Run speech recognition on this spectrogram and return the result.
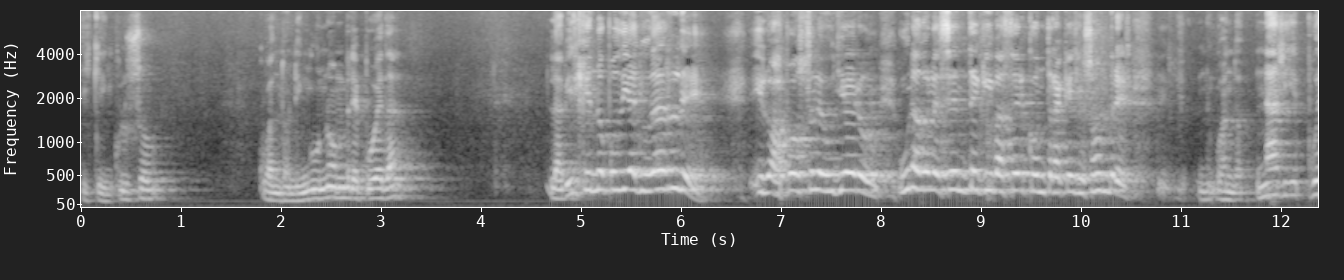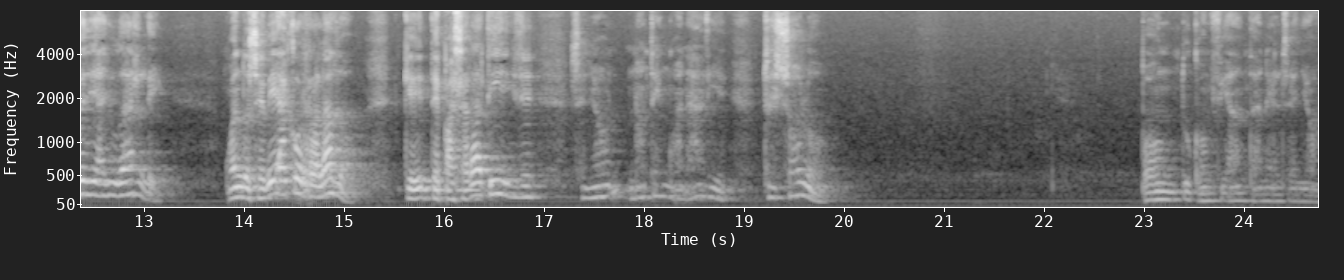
Y que incluso cuando ningún hombre pueda, la Virgen no podía ayudarle. Y los apóstoles huyeron. Un adolescente que iba a hacer contra aquellos hombres. Cuando nadie puede ayudarle. Cuando se ve acorralado. Que te pasará a ti y dice, Señor, no tengo a nadie. Estoy solo. Pon tu confianza en el Señor.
